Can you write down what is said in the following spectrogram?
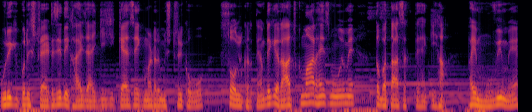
पूरी की पूरी स्ट्रेटेजी दिखाई जाएगी कि कैसे एक मर्डर मिस्ट्री को वो सोल्व करते हैं। अब देखिए, राजकुमार है इस मूवी में तो बता सकते हैं कि हाँ भाई मूवी में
